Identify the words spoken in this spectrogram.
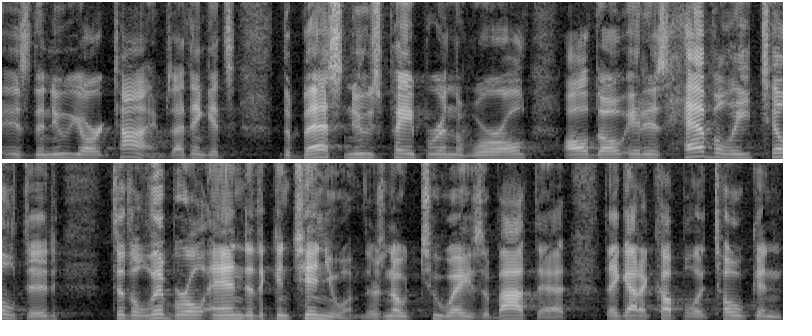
is the New York Times. I think it's the best newspaper in the world, although it is heavily tilted to the liberal end of the continuum. There's no two ways about that. They got a couple of token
